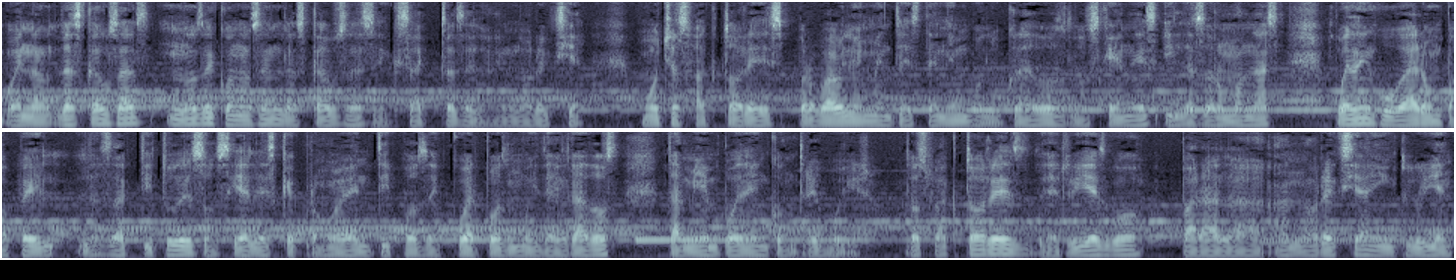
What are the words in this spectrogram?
Bueno, las causas, no se conocen las causas exactas de la anorexia. Muchos factores probablemente estén involucrados los genes y las hormonas pueden jugar un papel. Las actitudes sociales que promueven tipos de cuerpos muy delgados también pueden contribuir. Los factores de riesgo para la anorexia incluyen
